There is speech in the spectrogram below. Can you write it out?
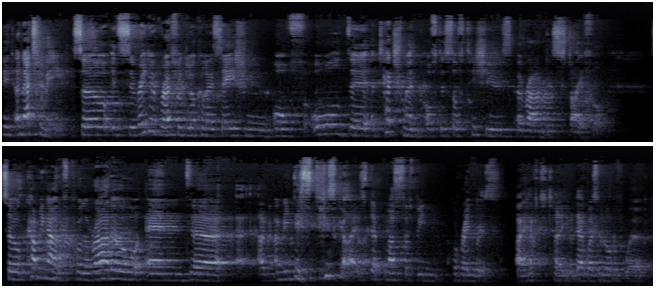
did anatomy. So it's the radiographic localization of all the attachment of the soft tissues around this stifle. So coming out of Colorado, and uh, I mean, these, these guys, that must have been horrendous, I have to tell you. That was a lot of work.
